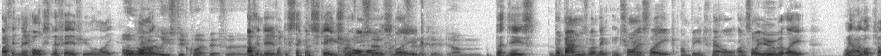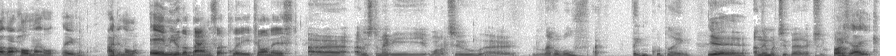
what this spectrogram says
I think they hosted a fair few, like, O'Reilly's did quite a bit for. I think they did like a second stage for almost. Like, did. Um, but these the bands weren't big. And to be honest, like I'm being metal, and so are you. But like when I looked at that whole metal even, I didn't know any of the bands that played. To be honest, uh, I listened to maybe one or two. Uh, Level Wolf, I think, were playing, yeah. and then weren't too bad actually. But it's like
